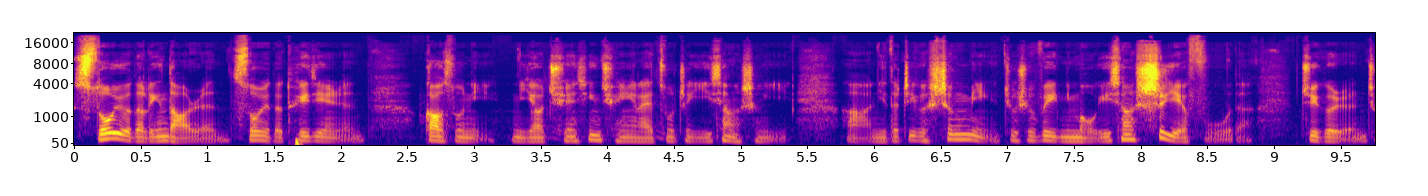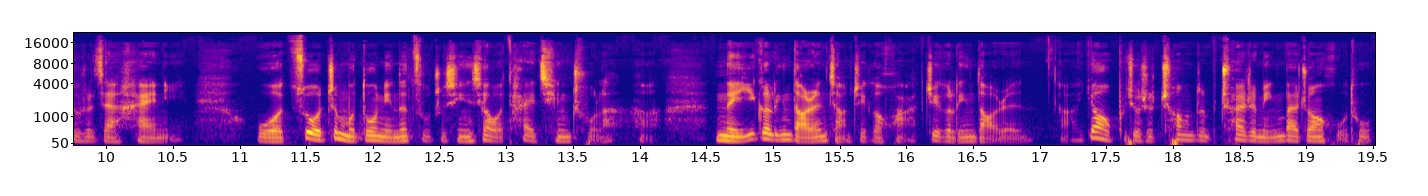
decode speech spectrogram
所有的领导人，所有的推荐人，告诉你，你要全心全意来做这一项生意啊！你的这个生命就是为你某一项事业服务的，这个人就是在害你。我做这么多年的组织形象，我太清楚了啊！哪一个领导人讲这个话，这个领导人啊，要不就是穿着揣着明白装糊涂，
